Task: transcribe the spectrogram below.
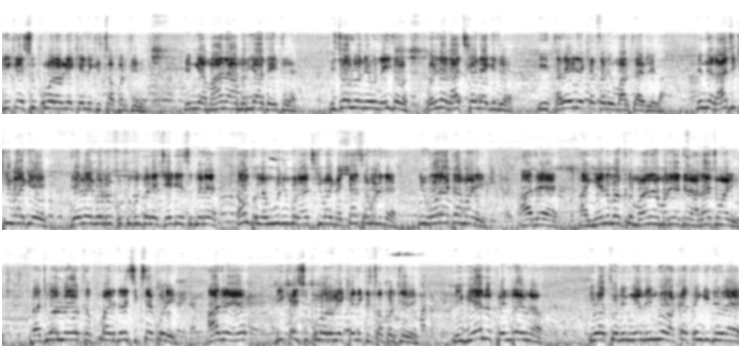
ಡಿ ಕೆ ಶಿವಕುಮಾರ್ ಅವ್ರಿಗೆ ಕೇಳಲಿಕ್ಕೆ ಇಷ್ಟಪಡ್ತೀನಿ. ನಿಮಗೆ ಮಾನ ಮರ್ಯಾದೆ ಇದ್ರೆ, ನಿಜವಾಗ್ಲೂ ನೀವು ನೈಜ ಒಳ್ಳೆ ರಾಜಕಾರಣಿ ಆಗಿದ್ರೆ ಈ ತಲೆ ಹಿಡಿಯೋ ಕೆಲಸ ನೀವು ಮಾಡ್ತಾ ಇರಲಿಲ್ಲ. ನಿಮ್ಗೆ ರಾಜಕೀಯವಾಗಿ ದೇವೇಗೌಡರು ಕುಟುಂಬದ ಮೇಲೆ, ಜೆ ಡಿ ಎಸ್ ಮೇಲೆ, ಹೌದು, ನಮಗೂ ನಿಮಗೂ ರಾಜಕೀಯವಾಗಿ ವ್ಯತ್ಯಾಸಗಳಿದೆ. ನೀವು ಹೋರಾಟ ಮಾಡಿ. ಆದ್ರೆ ಆ ಹೆಣ್ಣು ಮಕ್ಕಳು ಮಾನ ಮರ್ಯಾದೆನ ಹರಾಜು ಮಾಡಿ. ಪ್ರಜ್ವಲ್ ತಪ್ಪು ಮಾಡಿದ್ರೆ ಶಿಕ್ಷೆ ಕೊಡಿ. ಆದ್ರೆ ಡಿ ಕೆ ಶಿವಕುಮಾರ್ ಅವ್ರಿಗೆ ಕೇಳಲಿಕ್ಕೆ ಇಷ್ಟಪಡ್ತೀವಿ. ನೀವೇನು ಪೆನ್ ಡ್ರೈವ್ನ? ಇವತ್ತು ನಿಮ್ಗೆ, ನಿಮಗೂ ಅಕ್ಕ ತಂಗಿದ್ದಿದ್ರೆ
